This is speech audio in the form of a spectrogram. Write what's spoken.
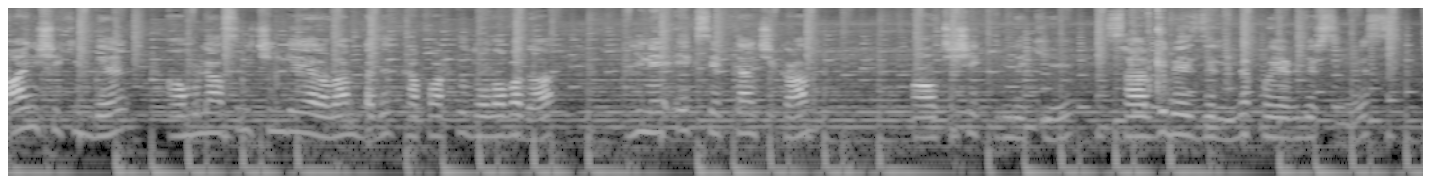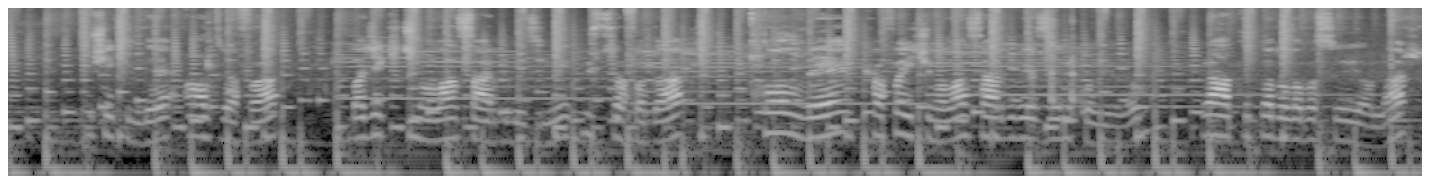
Aynı şekilde ambulansın içinde yer alan bir adet kapaklı dolaba da yine ek setten çıkan alçı şeklindeki sargı bezlerini de koyabilirsiniz. Bu şekilde alt rafa bacak için olan sargı bezini, üst rafa da kol ve kafa için olan sargı bezlerini koyuyorum. Rahatlıkla dolaba sığıyorlar.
